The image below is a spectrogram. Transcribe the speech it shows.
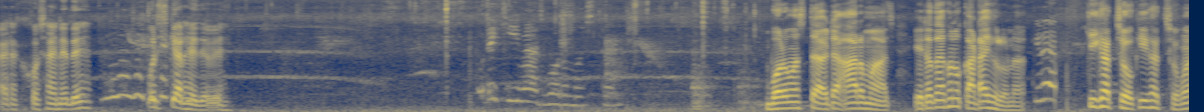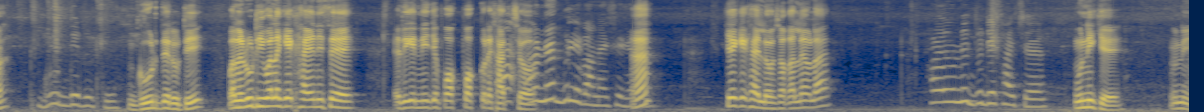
একটা খোসা এনে দে পরিষ্কার হয়ে যাবে। বড় মাছটা? এটা আর মাছ। এটা তো এখনও কাটাই হলো না। কি খাচ্ছ? কি খাচ্ছ মা? গুড় দিয়ে রুটি। বলে রুটি বলে কে খাইয়ে নিছে? এদিকে নিজে পক পক করে খাচ্ছ। অনেকগুলি বানাইছিল হ্যাঁ? কে কে খাইলো সকালবেলা? হয় উনি দুটি খাইছে। উনি কে? উনি?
